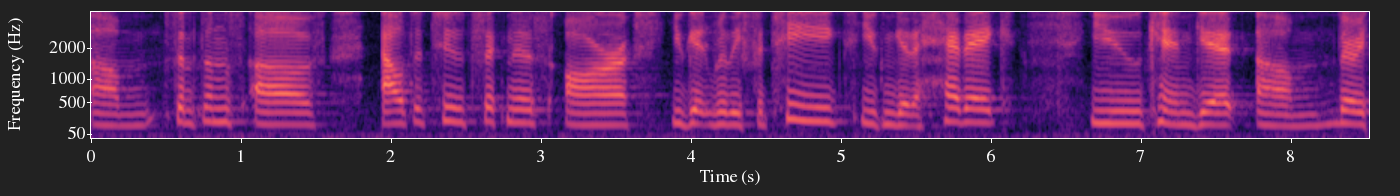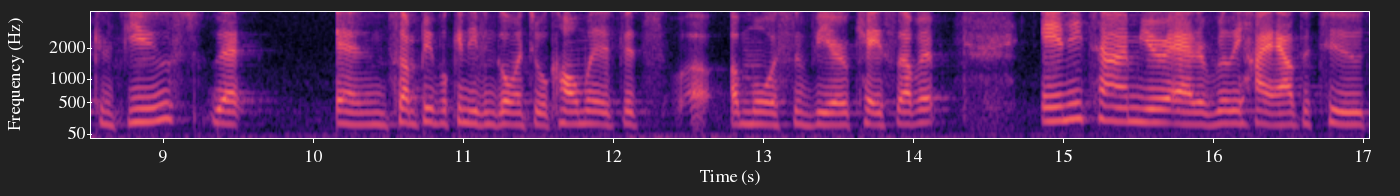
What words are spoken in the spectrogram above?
um, symptoms of altitude sickness are you get really fatigued, you can get a headache, you can get um, very confused that and some people can even go into a coma if it's a, a, more severe case of it. Anytime you're at a really high altitude,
